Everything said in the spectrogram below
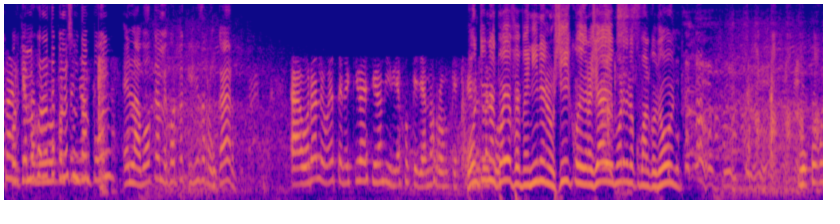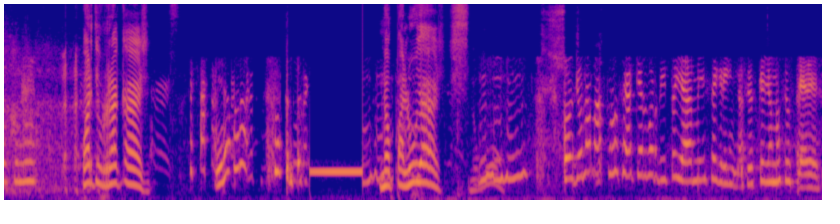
¿Por qué mejor no te pones un tampón en la boca mejor para que dejes de roncar? Ahora le voy a tener que ir a decir a mi viejo que ya no ronque. Ponte una toalla femenina en los hocico, desgraciada, y muérdelo como algodón. ¿Y ese güey quién es? Parte urracas. Mira, No paludas. Ujú. Pues yo nomás crucé aquí el gordito y ya me hice gringa, así es que yo no sé ustedes.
